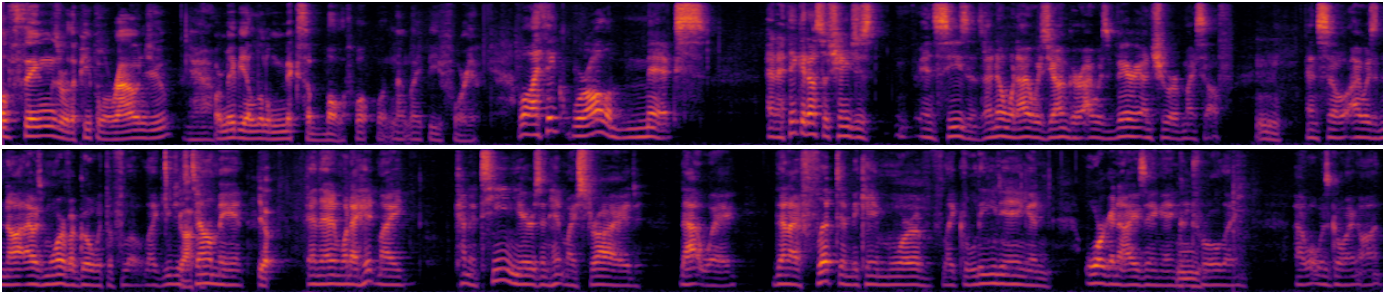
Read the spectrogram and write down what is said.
of things or the people around you, Yeah. or maybe a little mix of both? What what that might be for you? Well, I think we're all a mix, and I think it also changes in seasons. I know when I was younger, I was very unsure of myself, and so I was not. I was more of a go with the flow. Like you just Gotcha. tell me, Yep. and then when I hit my kind of teen years and hit my stride that way, then I flipped and became more of like leading and organizing and controlling uh, what was going on.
